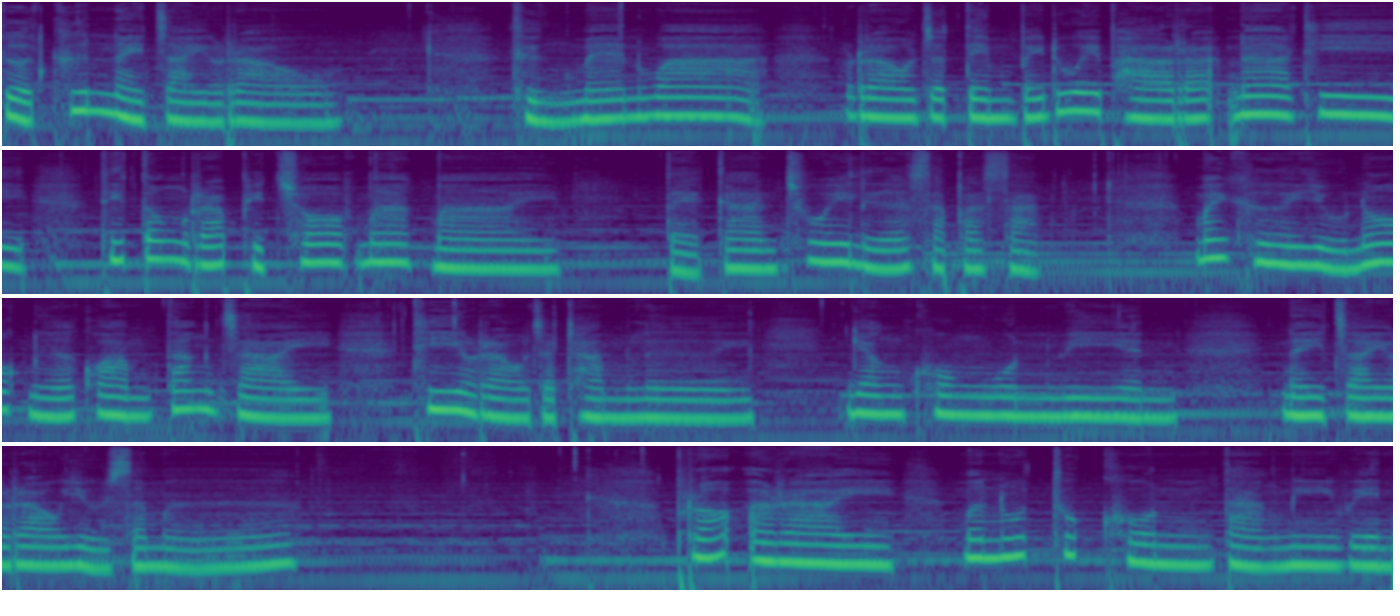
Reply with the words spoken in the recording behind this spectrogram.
เกิดขึ้นในใจเรา ถึงแม้นว่า เราจะเต็มไปด้วยภาระหน้าที่ที่ต้องรับผิดชอบมากมาย แต่การช่วยเหลือสรรพสัตว ไม่เคยอยู่นอกเหนือความตั้งใจที่เราจะทำเลย ยังคงวนเวียนในใจเราอยู่เสมอ เพราะอะไรมนุษย์ทุกคนต่างมีเวร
